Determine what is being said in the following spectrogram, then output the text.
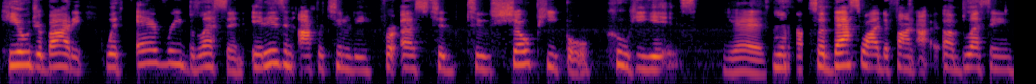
healed your body, with every blessing, it is an opportunity for us to to show people who he is. Yes. You know, so that's why I define a uh, blessing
